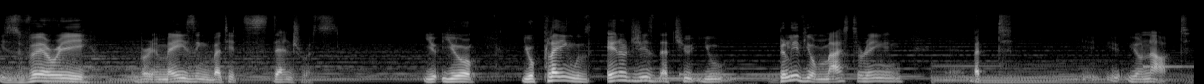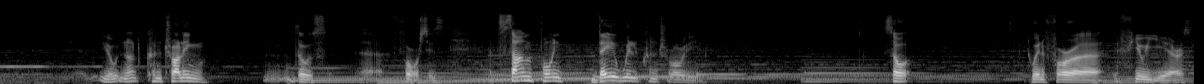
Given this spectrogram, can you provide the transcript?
is very, very amazing, but it's dangerous. You, you're, you're playing with energies that you, you believe you're mastering, but you, you're not. You're not controlling those uh, forces. At some point, they will control you. So it went for a, a few years.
